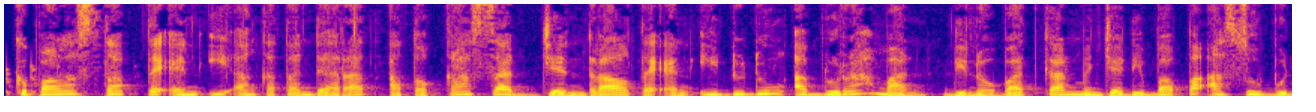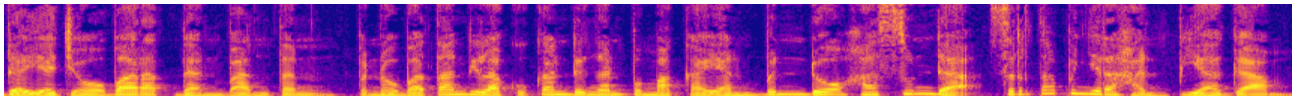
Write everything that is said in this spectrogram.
Kepala Staf TNI Angkatan Darat atau Kasat Jenderal TNI Dudung Abdurrahman dinobatkan menjadi Bapak Asuh Budaya Jawa Barat dan Banten. Penobatan dilakukan dengan pemakaian bendo khas Sunda serta penyerahan piagam.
